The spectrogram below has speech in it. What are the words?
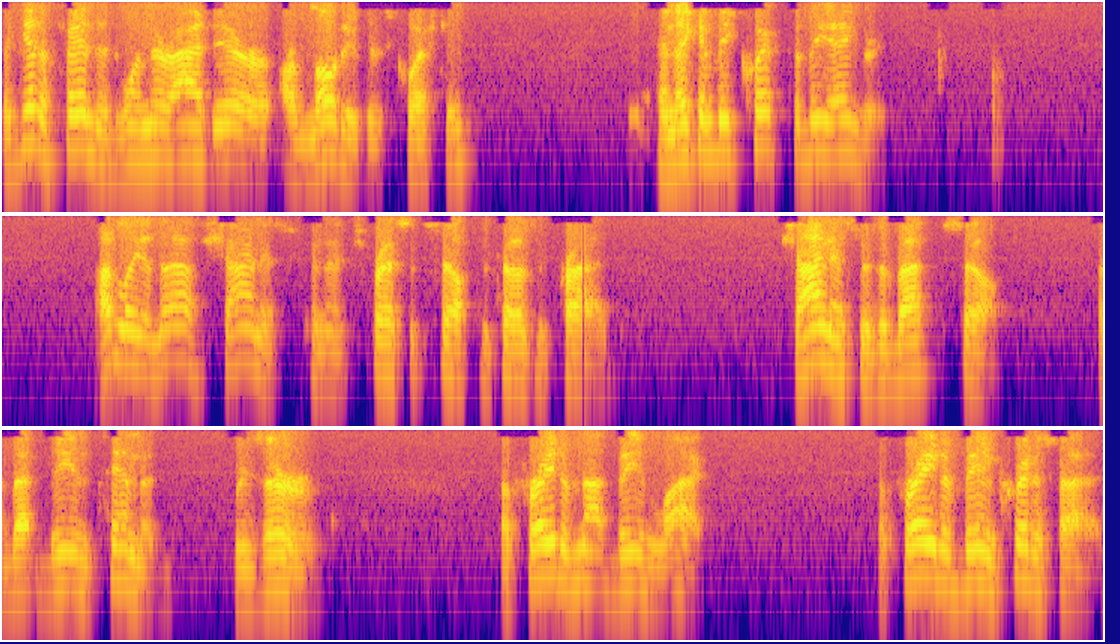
They get offended when their idea or, or motive is questioned. And they can be quick to be angry. Oddly enough, shyness can express itself because of pride. Shyness is about self, about being timid, reserved, afraid of not being liked, afraid of being criticized,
